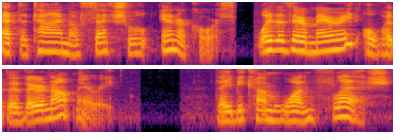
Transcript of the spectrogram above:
at the time of sexual intercourse, whether they're married or whether they're not married. They become one flesh.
